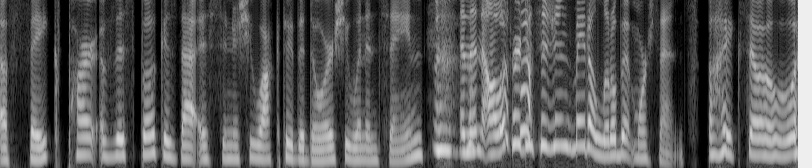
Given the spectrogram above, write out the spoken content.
a fake part of this book is that as soon as she walked through the door she went insane and then all of her decisions made a little bit more sense. Like so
